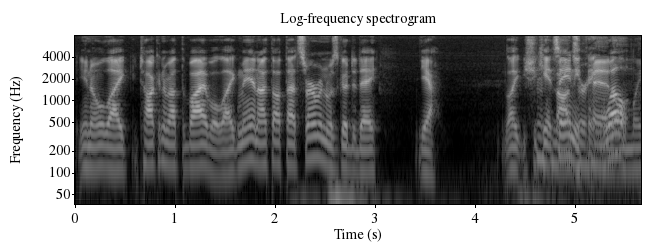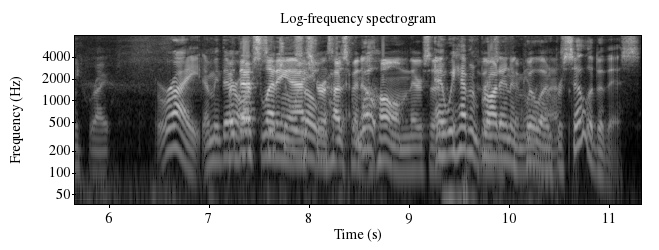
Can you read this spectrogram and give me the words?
you know like talking about the bible like man i thought that sermon was good today yeah like she can't say anything well only, right Right. I mean, there but that's are letting ask your husband well, at home. There's a and we haven't brought in familial Aquila and. Priscilla to this.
